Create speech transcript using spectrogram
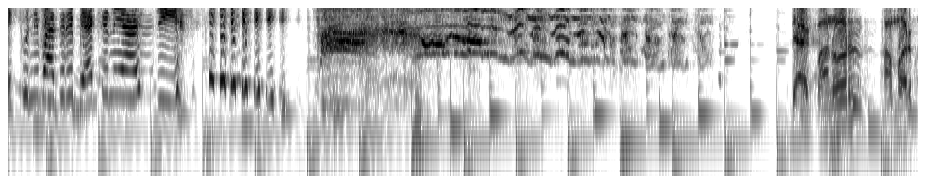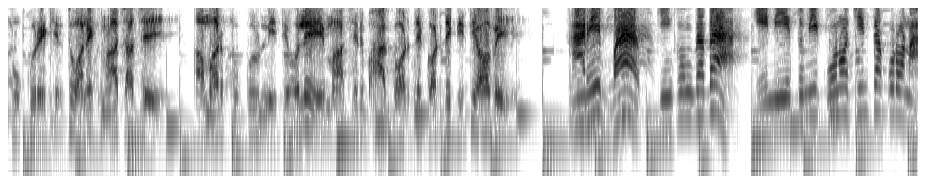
এক্ষুনি বাজারে ব্যাগটা নিয়ে আসছি। দেখ বানর আমার পুকুরে কিন্তু অনেক মাছ আছে। আমার পুকুর নিতে হলে মাছের ভাগ অর্ধেক অর্ধেক দিতে হবে। আরে বাস কিংকং দাদা এ নিয়ে তুমি কোনো চিন্তা করো না।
